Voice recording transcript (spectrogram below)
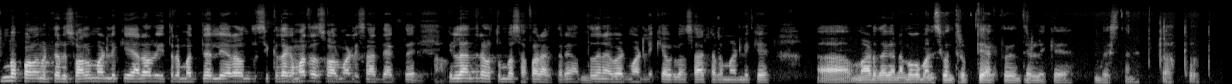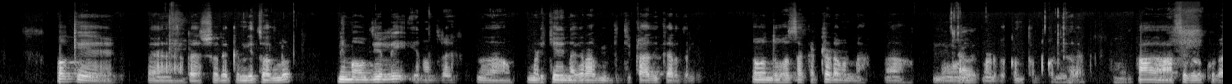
ತುಂಬಾ ಪ್ರಾಬ್ಲಮ್ ಇರ್ತಾರೆ ಸಾಲ್ವ್ ಮಾಡ್ಲಿಕ್ಕೆ ಯಾರು ಈ ತರ ಮಧ್ಯದಲ್ಲಿ ಯಾರೋ ಒಂದು ಸಿಕ್ಕಿದಾಗ ಮಾತ್ರ ಸಾಲ್ವ್ ಮಾಡ್ಲಿಕ್ಕೆ ಸಾಧ್ಯ ಆಗ್ತದೆ. ಇಲ್ಲ ಅಂದ್ರೆ ಅವ್ರು ತುಂಬಾ ಸಫರ್ ಆಗ್ತಾರೆ. ಅಂತದನ್ನ ಅವಾಯ್ಡ್ ಮಾಡ್ಲಿಕ್ಕೆ ಅವ್ರಿಗೊಂದು ಸಹಕಾರ ಮಾಡ್ಲಿಕ್ಕೆ ಮಾಡಿದಾಗ ನಮಗೂ ಮನಸ್ಸಿಗೆ ಒಂದು ತೃಪ್ತಿ ಆಗ್ತದೆ ಅಂತ ಹೇಳಲಿಕ್ಕೆ ಬಯಸ್ತಾನೆ. Okay okay. ಖಂಡಿತವಾಗ್ಲು ರಾಜೇಶ್ವರ ಖಂಡಿತವಾಗ್ಲೂ ನಿಮ್ಮ ಅವಧಿಯಲ್ಲಿ ಏನಂದ್ರೆ ಮಡಿಕೇರಿ ನಗರಾಭಿವೃದ್ಧಿ ಪ್ರಾಧಿಕಾರದಲ್ಲಿ ಒಂದು ಹೊಸ ಕಟ್ಟಡವನ್ನ ಮಾಡ್ಬೇಕು ಅಂತ ಅನ್ಕೊಂಡಿದ್ದಾರೆ ಆ ಆಸೆಗಳು ಕೂಡ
